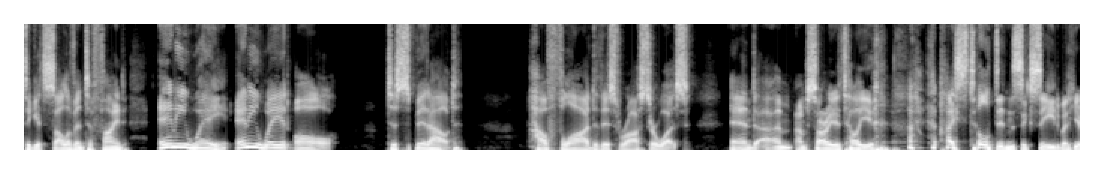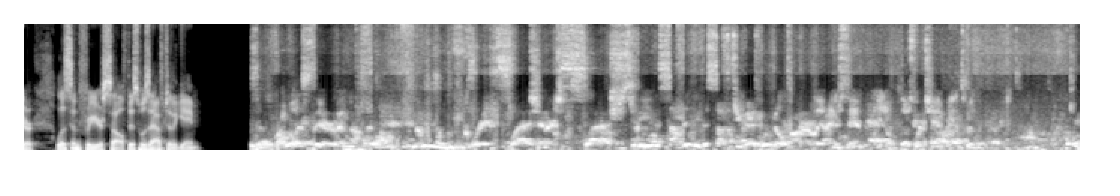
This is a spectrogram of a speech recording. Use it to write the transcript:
to get Sullivan to find any way, any way at all to spit out how flawed this roster was. And I'm I'm sorry to tell you, I still didn't succeed. But here, listen for yourself. This was after the game. Was there enough grit slash energy slash speed, the stuff that the stuff that you guys were built on early? I understand, you know, those were champions, but you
